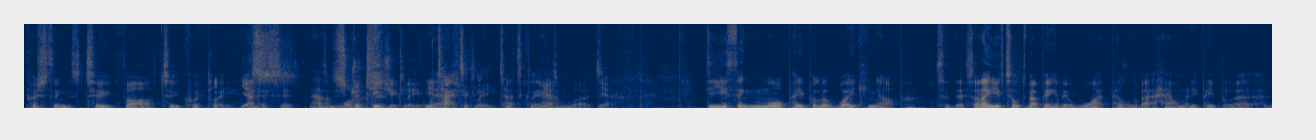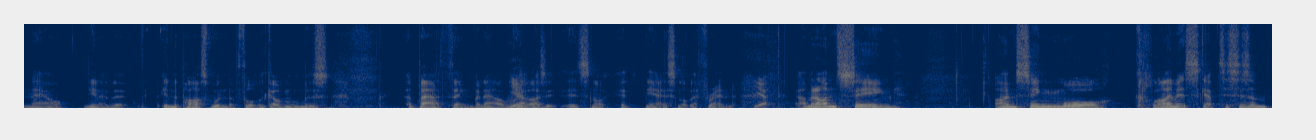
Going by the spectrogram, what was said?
pushed things too far too quickly. Yes. and it's, it hasn't worked. Strategically, or Yeah. tactically, Tactically, it Yeah. hasn't worked. Yeah. Do you think more people are waking up to this? I know you've talked about being a bit white pilled about how many people are now, you know, that in the past wouldn't have thought the government was a bad thing, but now Yeah. realise it, it's not. It, yeah, it's not their friend. Yeah. I mean, I'm seeing, I'm seeing more climate skepticism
